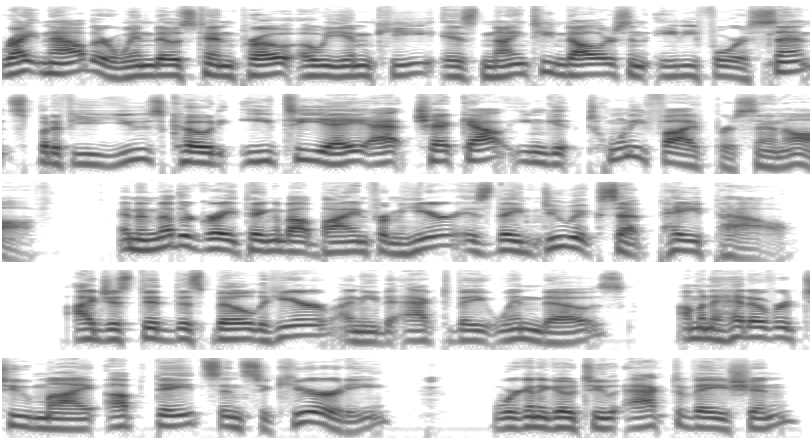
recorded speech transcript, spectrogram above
Right now, their Windows 10 Pro OEM key is $19.84, but if you use code ETA at checkout, you can get 25% off. And another great thing about buying from here is they do accept PayPal. I just did this build here. I need to activate Windows. I'm going to head over to my updates and security. We're going to go to activation.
